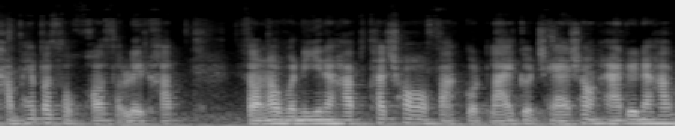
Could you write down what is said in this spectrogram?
ทำให้ประสบความสำเร็จครับสำหรับวันนี้นะครับ ถ้าชอบฝากกดไลค์ กดแชร์ช่องฮาร์ดด้วยนะครับ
